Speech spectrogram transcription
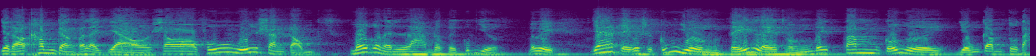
Do đó không cần phải là giàu, so phú, quý, sang trọng mới có thể làm được việc cúng dường. Bởi vì giá trị của sự cúng dường tỷ lệ thuận với tâm của người dụng tâm tu tập.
